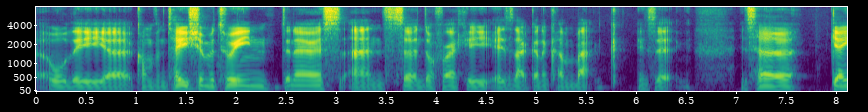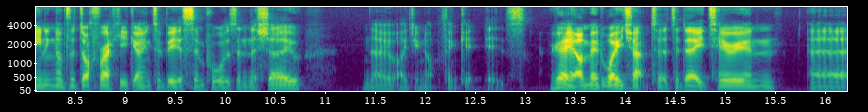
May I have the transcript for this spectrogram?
uh, all the uh, confrontation between Daenerys and certain Dothraki is that going to come back? Is it is her gaining of the Dothraki going to be as simple as in the show? No, I do not think it is. Okay, our midway chapter today. Tyrion uh,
